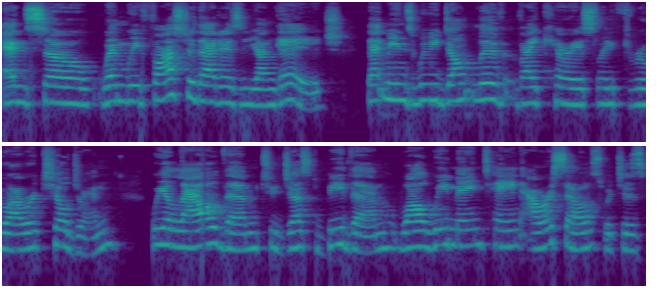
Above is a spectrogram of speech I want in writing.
And so when we foster that as a young age, that means we don't live vicariously through our children. We allow them to just be them while we maintain ourselves, which is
